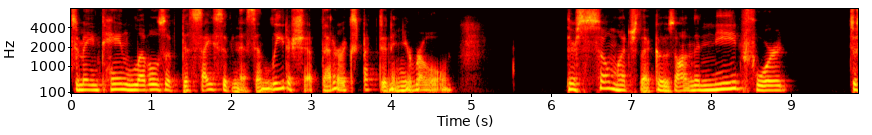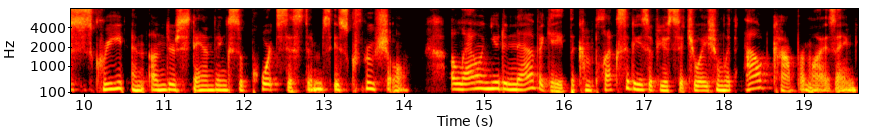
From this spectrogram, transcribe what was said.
to maintain levels of decisiveness and leadership that are expected in your role? There's so much that goes on. The need for discreet and understanding support systems is crucial allowing you to navigate the complexities of your situation without compromising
